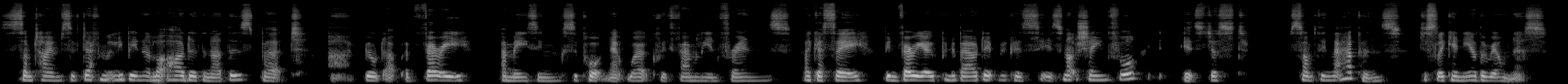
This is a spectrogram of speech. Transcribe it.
Sometimes have definitely been a lot harder than others, but I've built up a very amazing support network with family and friends. Like I say, been very open about it because it's not shameful. It's just something that happens, just like any other illness.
